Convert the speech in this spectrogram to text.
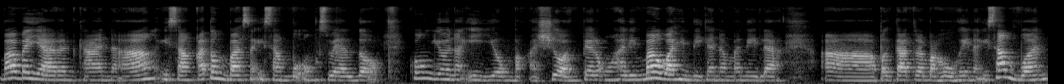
babayaran ka ng isang katumbas ng isang buong sweldo kung yon ang iyong bakasyon. Pero kung halimbawa, hindi ka naman nila uh, pagtatrabahuhin ng isang buwan,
